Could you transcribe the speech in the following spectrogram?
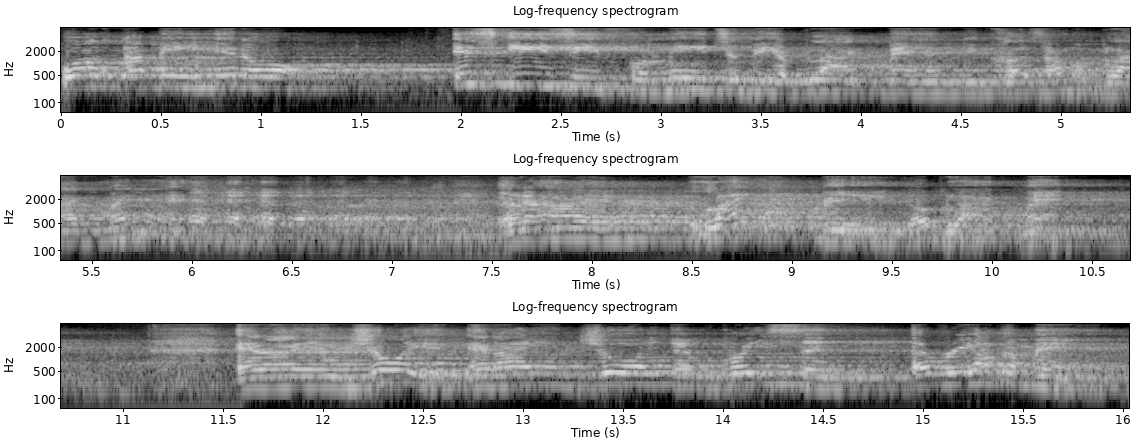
Well, I mean, you know, it's easy for me to be a black man because I'm a black man. and I like being a black man. And I enjoy it, and I enjoy embracing every other man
